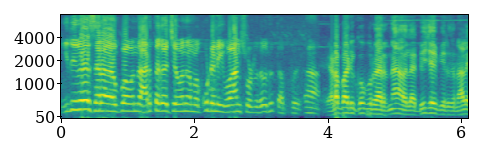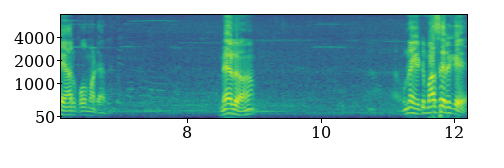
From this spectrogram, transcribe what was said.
இதுவே சில இப்போ வந்து அடுத்த கட்சியை வந்து நம்ம கூட்டணிக்கு வான்னு சொல்கிறது வந்து தப்பு. ஆ. எடப்பாடி கூப்பிடுறாருன்னா அதில் பிஜேபி இருக்கிறனால யாரும் போக மாட்டாங்க. மேலும் இன்னும் எட்டு மாதம் இருக்குது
